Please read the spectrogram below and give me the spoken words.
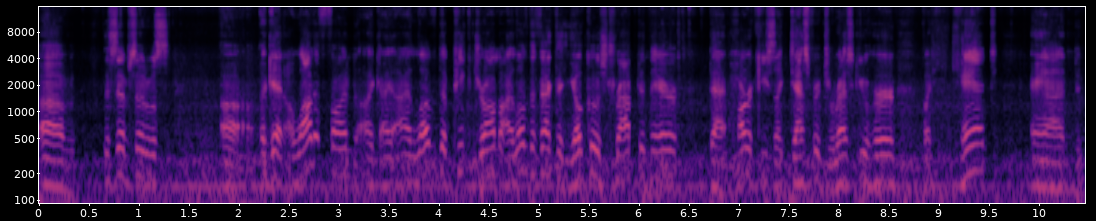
Um, this episode was, uh, again, a lot of fun. Like, I, I love the peak drama. I love the fact that Yoko's trapped in there, that Haruki's like desperate to rescue her, but he can't, and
